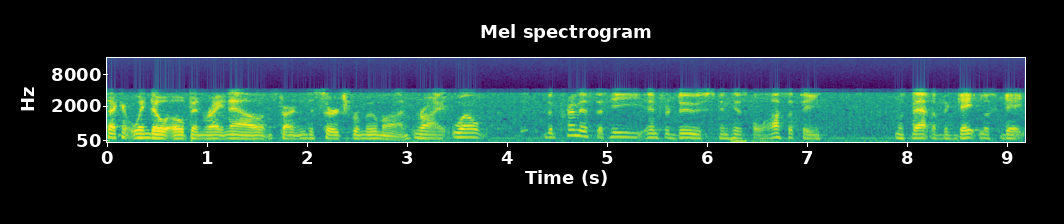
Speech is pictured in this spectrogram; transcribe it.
second window open right now and starting to search for Mumon. Right. Well, the premise that he introduced in his philosophy was that of the gateless gate.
